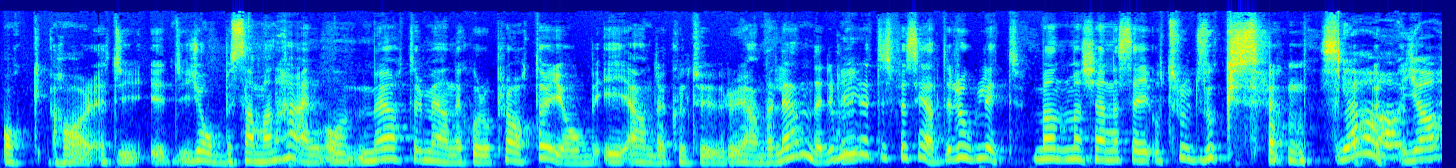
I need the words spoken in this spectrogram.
och har ett, ett jobbsammanhang och möter människor och pratar jobb i andra kulturer i andra länder. Det blir Mm. lite speciellt, det är roligt. Man, man känner sig otroligt vuxen. Så- Ja, ja.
